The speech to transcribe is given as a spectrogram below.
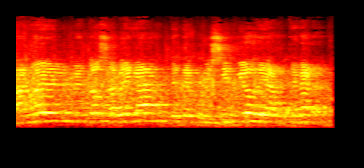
Manuel Mendoza Vega, desde el municipio de Artenara.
